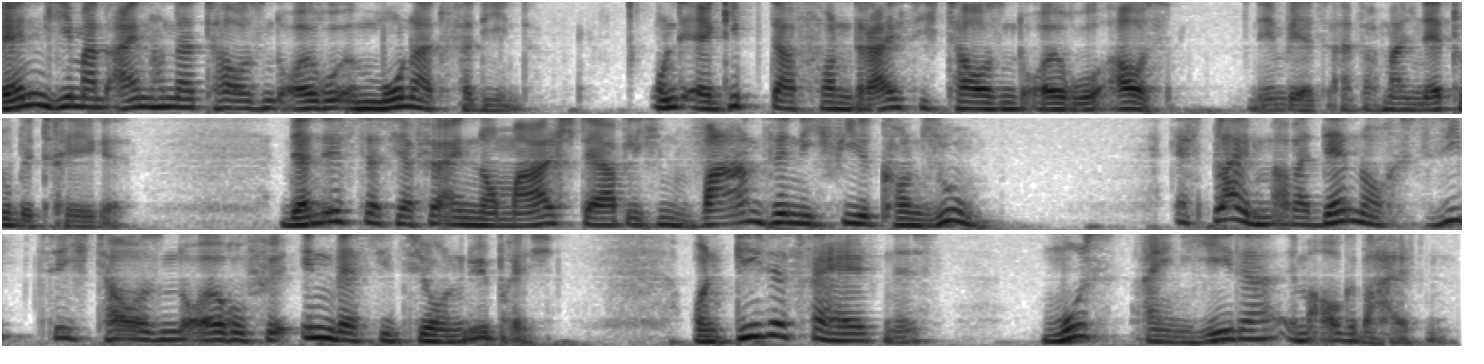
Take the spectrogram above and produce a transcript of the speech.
Wenn jemand 100.000 Euro im Monat verdient und er gibt davon 30.000 Euro aus, nehmen wir jetzt einfach mal Nettobeträge, dann ist das ja für einen Normalsterblichen wahnsinnig viel Konsum. Es bleiben aber dennoch 70.000 Euro für Investitionen übrig. Und dieses Verhältnis muss ein jeder im Auge behalten.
